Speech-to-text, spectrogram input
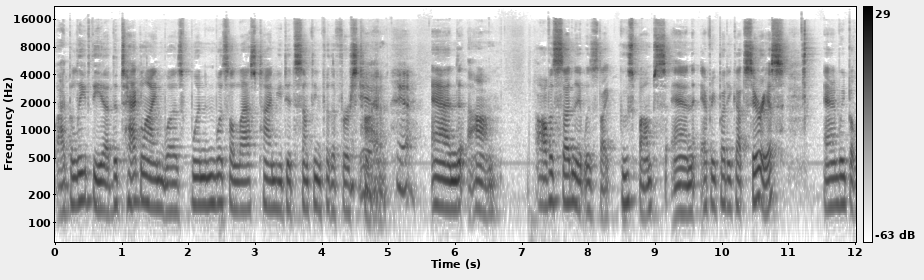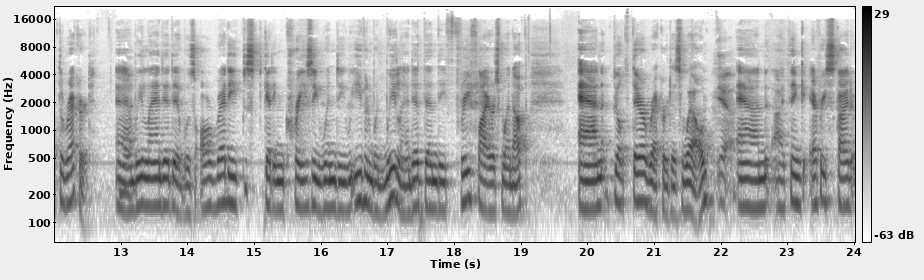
I believe the uh, the tagline was "When was the last time you did something for the first time?" Yeah. And um, all of a sudden, it was like goosebumps, and everybody got serious, and we built the record. And Yeah. we landed. It was already getting crazy windy. Even when we landed, then the free flyers went up and built their record as well. Yeah. And I think every sky,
